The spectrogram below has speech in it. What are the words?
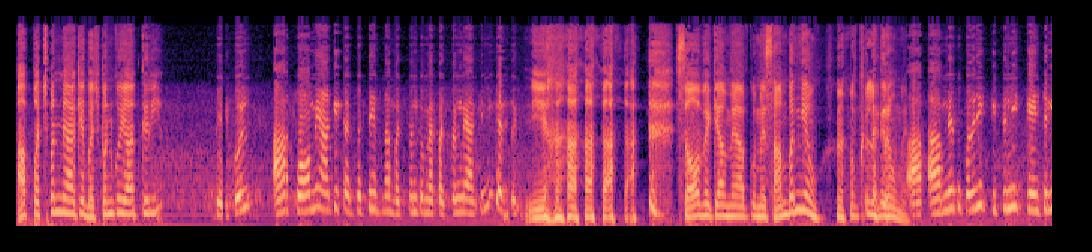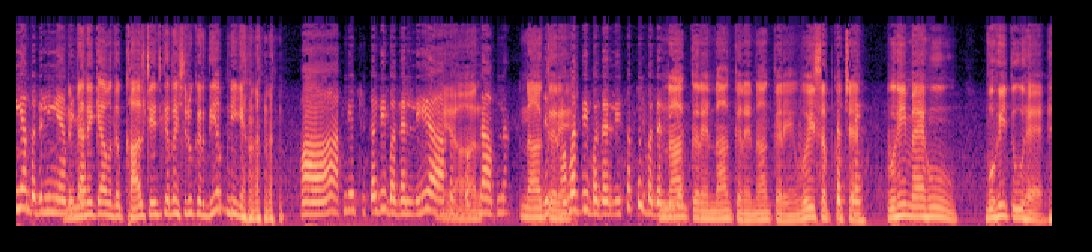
आप पचपन में आके बचपन को याद करिए। बिल्कुल। आप सौ में आके कर सकते हैं अपना बचपन तो मैं पचपन में आके नहीं कर सकती। सौ में क्या मैं आपको मैं शाम बन गया हूँ? आपको लग रहा हूँ मैं। आ, आपने तो पता नहीं कितनी केचलियाँ बदली हैं मैंने क्या मतलब खाल चेंज करना शुरू कर दिया अपनी क्या? हाँ आपने शक्ल भी बदल ली आप अपना अपना ना करें। भी बदल ली सब कुछ बदल ना करें ना करें ना करें वही सब कुछ है। वही मैं हूँ वही तू है।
